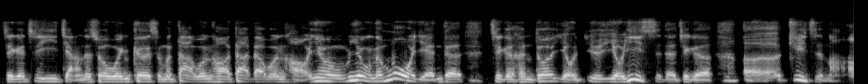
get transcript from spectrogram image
这个志毅讲的说文哥什么大文豪大大文豪，因为我们用了莫言的这个很多有有有意思的这个。呃，句子嘛啊，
